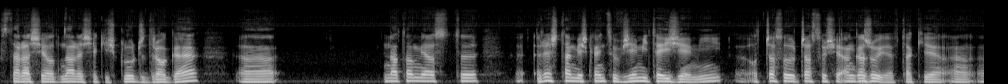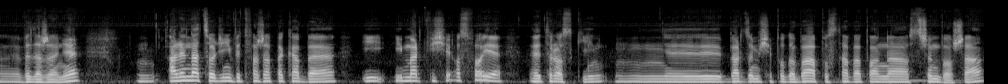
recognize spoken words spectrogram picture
stara się odnaleźć jakiś klucz, drogę, e, natomiast e, reszta mieszkańców ziemi, tej ziemi, od czasu do czasu się angażuje w takie e, e, wydarzenie, Mm, ale na co dzień wytwarza PKB i, i martwi się o swoje e, troski. Mm, e, Bardzo mi się podobała postawa pana Strzembosza, e,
